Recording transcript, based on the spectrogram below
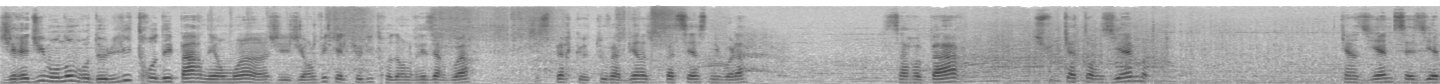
J'ai réduit mon nombre de litres au départ néanmoins. Hein. J'ai enlevé quelques litres dans le réservoir. J'espère que tout va bien se passer à ce niveau-là. Ça repart. Je suis 14e. 15e, 16e,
